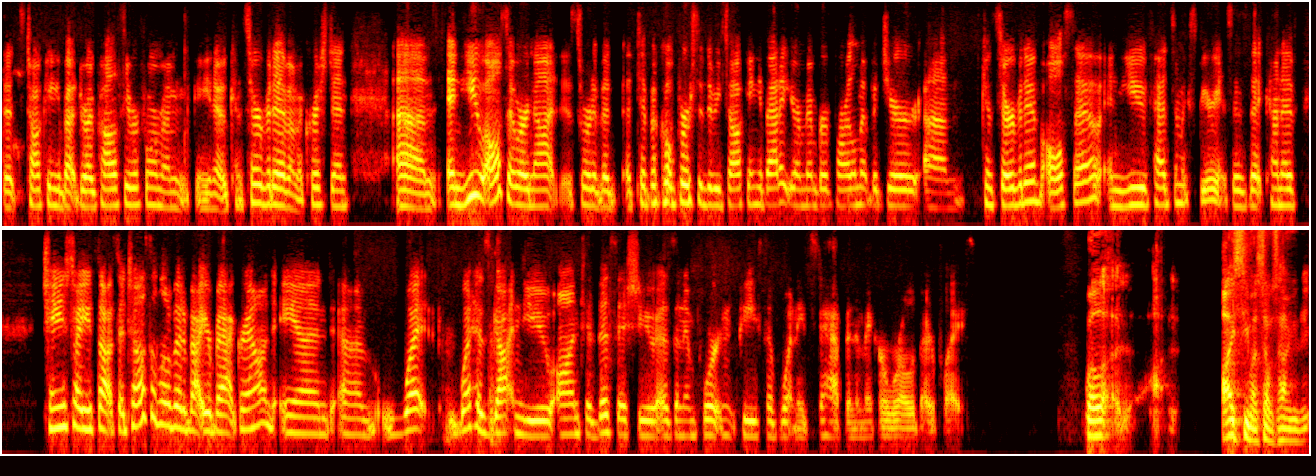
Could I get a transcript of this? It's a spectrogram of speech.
that's talking about drug policy reform. I'm, you know, conservative. I'm a Christian, um, and you also are not sort of a, a, typical person to be talking about it. You're a member of parliament, but you're um, conservative also, and you've had some experiences that kind of changed how you thought. So tell us a little bit about your background and um, what what has gotten you onto this issue as an important piece of what needs to happen to make our world a better place. Well, I see myself as having an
